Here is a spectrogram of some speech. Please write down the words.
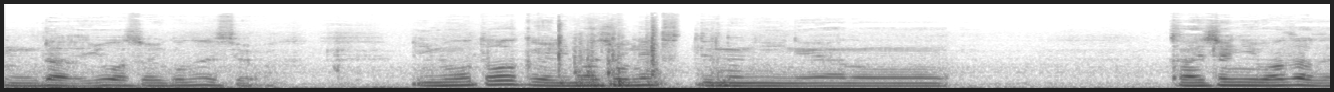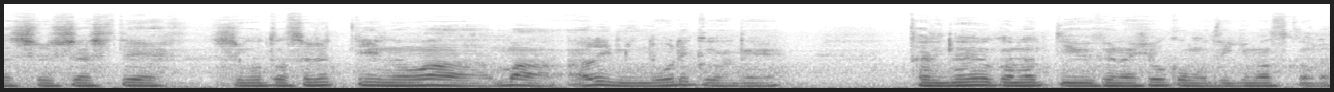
うんだから要はそういうことですよ。リモートワークやりましょうねっつってんのにねあの会社にわざわざ出社して仕事するっていうのはまあある意味能力がね足りないのかなっていうふうな評価もできますから。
